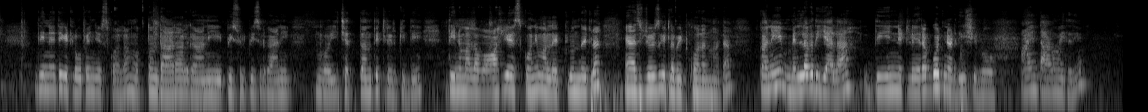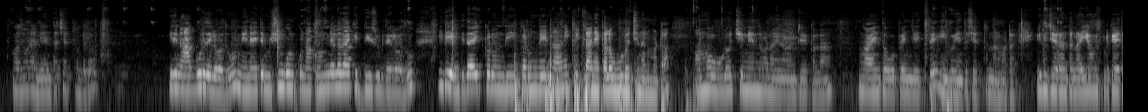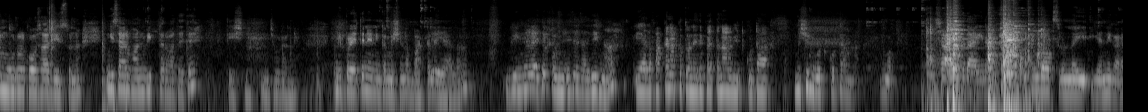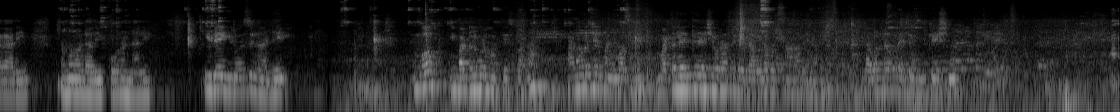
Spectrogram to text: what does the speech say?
దీన్ని అయితే ఇట్లా ఓపెన్ చేసుకోవాలా? మొత్తం దారాలు కానీ పీసులు పీసులు కానీ ఇంకో ఈ చెత్త అంతా ఇట్లా ఇరికిద్ది. దీన్ని మళ్ళీ వాష్ చేసుకొని మళ్ళీ ఎట్లుందో ఇట్లా యాజ్ ఇట్ ఇట్లా పెట్టుకోవాలన్నమాట. కానీ మెల్లగా తీయాలా? దీన్ని ఇట్లా ఎరగొట్టినాడు తీసిర్రు. ఆయన తాగమవుతుంది చూడండి ఎంత చెత్త ఉంటుందో. ఇది నాకు కూడా తెలియదు నేనైతే మిషన్ కొనుక్కున్నాక రెండు నెలల దాకా ఇది తీసుడు తెలియదు ఇది ఏంటిదా? ఇక్కడ ఉంది ఇక్కడ ఉంది అని ఇట్లా ఇట్లా అనే కల్లా ఊడొచ్చింది అనమాట అమ్మ ఊడొచ్చింది ఏంద్రో నాయన అంటే కల. ఇంకా ఇంత ఓపెన్ చేస్తే ఇంకో ఇంత చెత్త ఉందనమాట ఇది జరంత నయ్యం. ఇప్పటికైతే మూడు రోజులకు ఒకసారి తీస్తున్నా. ఈసారి వన్ వీక్ తర్వాత అయితే తీసిన. చూడండి. ఇప్పుడైతే నేను ఇంకా మిషన్లో బట్టలు వేయాలా. గిన్నెలు అయితే కొన్ని అయితే చదివిన. ఇవాళ పక్కనక్కతోనైతే పెత్తనాలు పెట్టుకుంటా మిషన్ కొట్టుకుంటా ఉన్నా. ఇంకో చాయ్ అయితే తాగిన. టిఫిన్ బాక్సులు ఉన్నాయి. ఇవన్నీ కడగాలి. అన్నం వండాలి కూర వండాలి. ఇదే ఈరోజు నా డే. ఇంకో ఈ బట్టలు కూడా మాకు తీసుకోవాలా పండుగ వచ్చే పని కోసమే. బట్టలు అయితే శివరాత్రి డబల్ డబల్ స్నానాలు అయినాయి డబల్ డబల్ అయితే ఉతికేసిన.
